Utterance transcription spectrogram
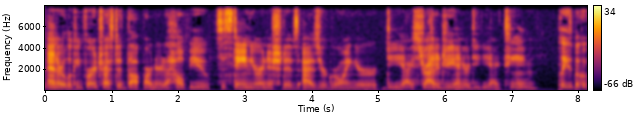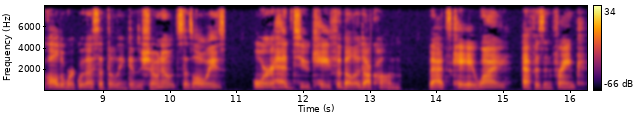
and are looking for a trusted thought partner to help you sustain your initiatives as you're growing your DEI strategy and your DEI team, please book a call to work with us at the link in the show notes, as always, or head to kayfabella.com. That's K A Y, F as in Frank,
